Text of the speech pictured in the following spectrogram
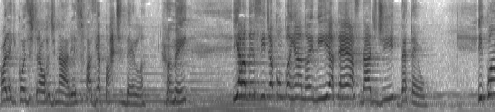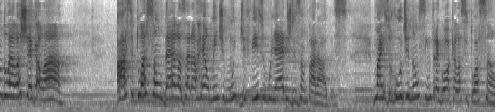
Olha que coisa extraordinária, isso fazia parte dela. Amém? E ela decide acompanhar Noemi até a cidade de Betel. E quando ela chega lá, a situação delas era realmente muito difícil, mulheres desamparadas. Mas Ruth não se entregou àquela situação.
